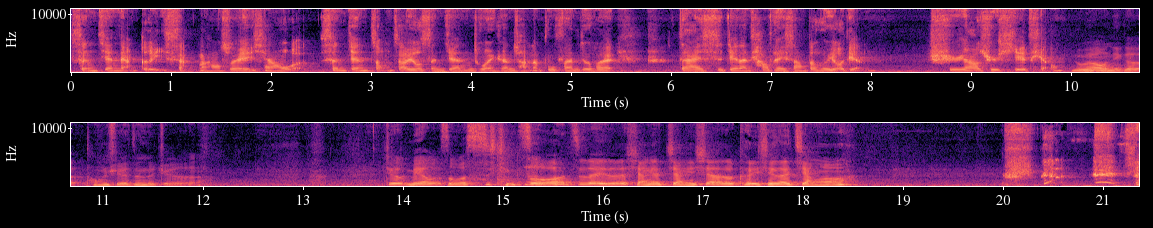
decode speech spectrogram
身兼两个以上，然后所以像我身兼总招又身兼图文宣传的部分，就会在时间的调配上都会有点需要去协调。有没有哪个同学真的觉得就没有什么事情 做之类的，想要讲一下都可以现在讲哦。什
